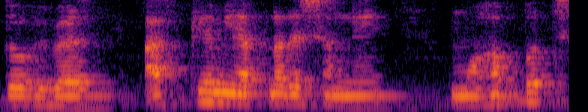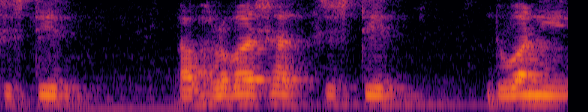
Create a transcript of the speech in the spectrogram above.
তো ভিভার্স আজকে আমি আপনাদের সামনে মহাব্বত সৃষ্টির বা ভালোবাসা সৃষ্টির দোয়া নিয়ে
